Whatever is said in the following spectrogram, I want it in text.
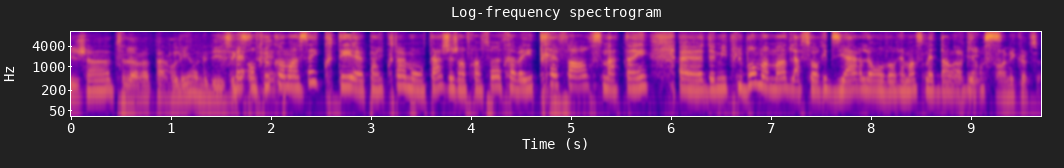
les gens, tu leur as parlé, on a des Ben, extraits. on peut commencer à écouter euh, par écouter un montage de Jean-François a travaillé très fort ce matin euh, de mes plus beaux moments de la soirée d'hier. Là, on va vraiment se mettre dans l'ambiance. on écoute ça.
